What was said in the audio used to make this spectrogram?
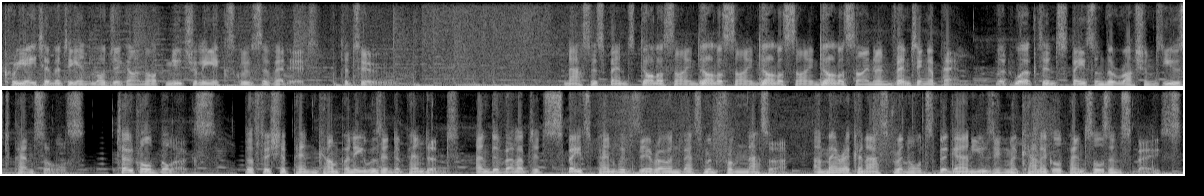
Creativity and logic are not mutually exclusive edit. Tattoo. NASA spent dollar sign dollar sign dollar sign dollar sign inventing a pen that worked in space and the Russians used pencils. Total bullocks. The Fisher Pen Company was independent and developed its space pen with zero investment from NASA. American astronauts began using mechanical pencils in space.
